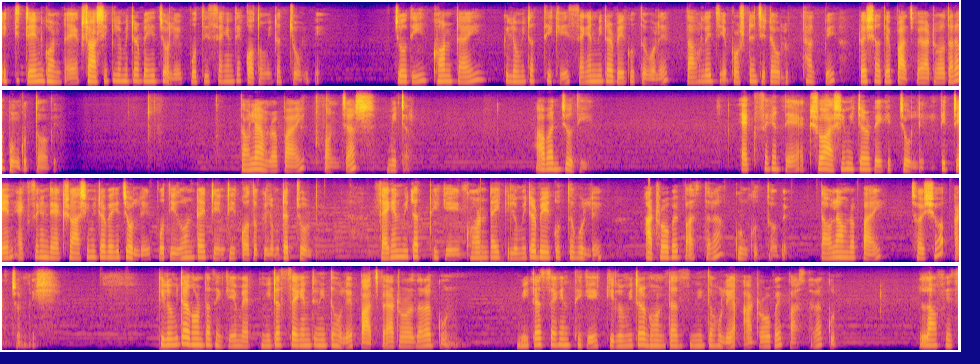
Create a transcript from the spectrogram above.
একটি ট্রেন ঘন্টায় একশো আশি কিলোমিটার বেগে চলে প্রতি সেকেন্ডে কত মিটার চলবে? যদি ঘন্টায় কিলোমিটার থেকে সেকেন্ড মিটার বের করতে বলে, তাহলে যে প্রশ্নে যেটা উল্লেখ থাকবে, ওটার সাথে পাঁচ বাই আঠারো দ্বারা গুণ করতে হবে। তাহলে আমরা পাই পঞ্চাশ মিটার। আবার যদি এক সেকেন্ডে একশো আশি মিটার বেগে চললে একটি ট্রেন এক সেকেন্ডে একশো আশি মিটার বেগে চললে প্রতি ঘন্টায় ট্রেনটি কত কিলোমিটার চলবে? সেকেন্ড মিটার থেকে ঘন্টায় কিলোমিটার বের করতে বললে আঠারো বাই পাঁচ দ্বারা গুণ করতে হবে। তাহলে আমরা পাই ছয়শো আটচল্লিশ। কিলোমিটার ঘণ্টা থেকে মিটার সেকেন্ডে নিতে হলে পাঁচ বাই আঠারো দ্বারা গুণ। মিটার সেকেন্ড থেকে কিলোমিটার ঘণ্টা নিতে হলে আঠারো বাই পাঁচ দ্বারা গুণ। লাফেজ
